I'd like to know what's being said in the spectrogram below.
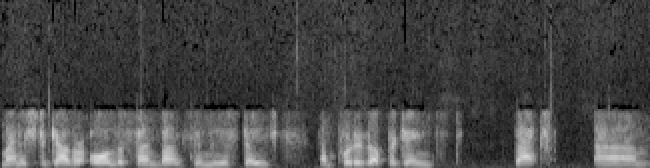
managed to gather all the sandbags in the estate and put it up against that um,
